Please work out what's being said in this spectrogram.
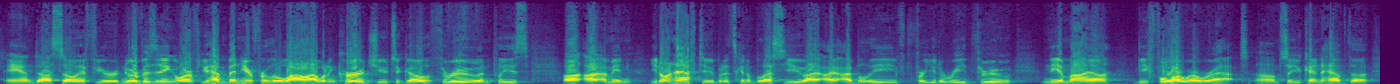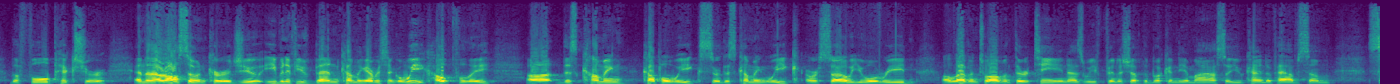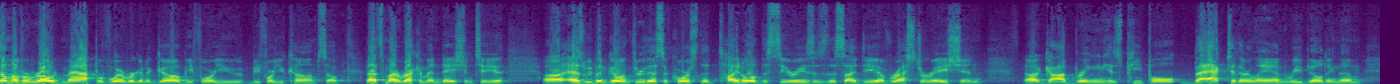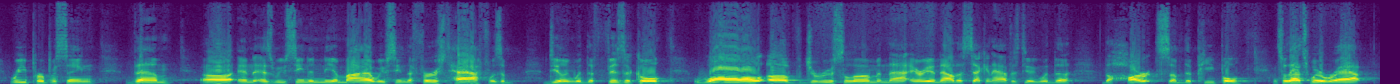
And uh, so if you're new or visiting, or if you haven't been here for a little while, I would encourage you to go through and please, uh, I, I, mean, you don't have to, but it's going to bless you, I, I, I, believe, for you to read through Nehemiah before where we're at. Um, so you kind of have the, the full picture. And then I would also encourage you, even if you've been coming every single week, hopefully, uh, this coming couple weeks or this coming week or so, you will read 11, 12, and 13 as we finish up the book of Nehemiah. So you kind of have some, some of a roadmap of where we're going to go before you, before you come. So that's my recommendation to you. Uh, as we've been going through this, of course, the title of the series is this idea of restoration. Uh, God bringing his people back to their land, rebuilding them, repurposing them. Uh, and as we've seen in Nehemiah, we've seen the first half was a, dealing with the physical wall of Jerusalem and that area. Now the second half is dealing with the, the hearts of the people. And so that's where we're at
